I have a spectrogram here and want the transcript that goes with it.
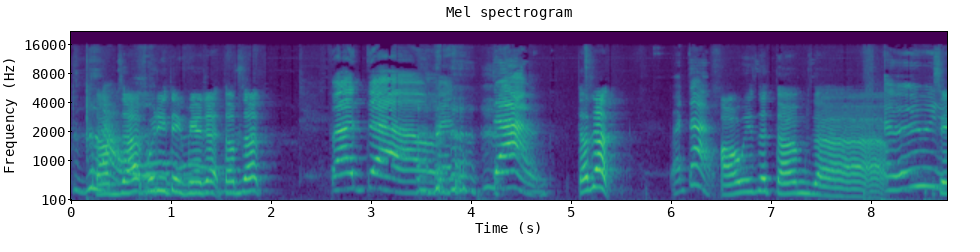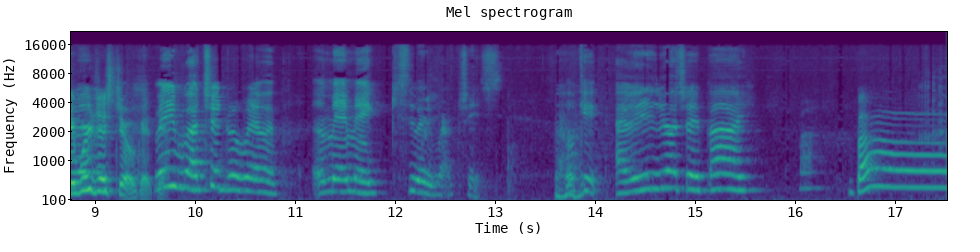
Thumbs up? What do you think, Manjot? Thumbs up? Five down. down. Thumbs up. Five down. Always a thumbs up. We- Say we're just joking. We watch it and we make three watches. Okay, I will watch it. Bye. Bye.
